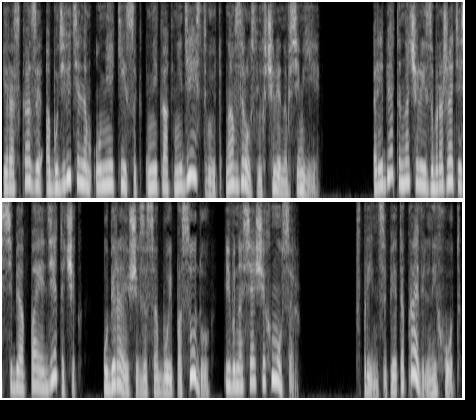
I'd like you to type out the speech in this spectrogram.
и рассказы об удивительном уме кисок никак не действуют на взрослых членов семьи, ребята начали изображать из себя пая деточек, убирающих за собой посуду и выносящих мусор. В принципе, это правильный ход.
